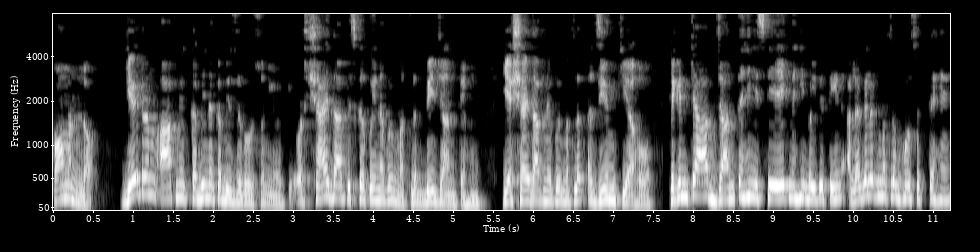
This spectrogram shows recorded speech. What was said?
कॉमन लॉ ये टर्म आपने कभी ना कभी ज़रूर सुनी होगी और शायद आप इसका कोई ना कोई मतलब भी जानते हो, या शायद आपने कोई मतलब अज्यूम किया हो। लेकिन क्या आप जानते हैं इसके एक नहीं बल्कि तीन अलग अलग मतलब हो सकते हैं?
